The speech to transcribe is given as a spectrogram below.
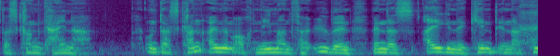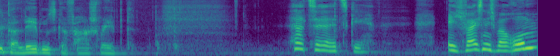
das kann keiner. Und das kann einem auch niemand verübeln, wenn das eigene Kind in akuter Lebensgefahr schwebt. Herr Zeretzky, ich weiß nicht warum,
